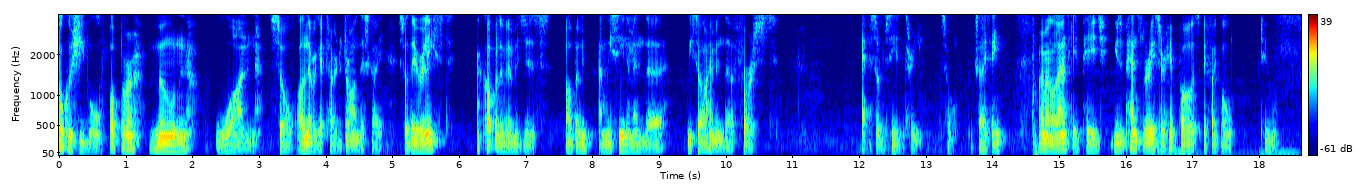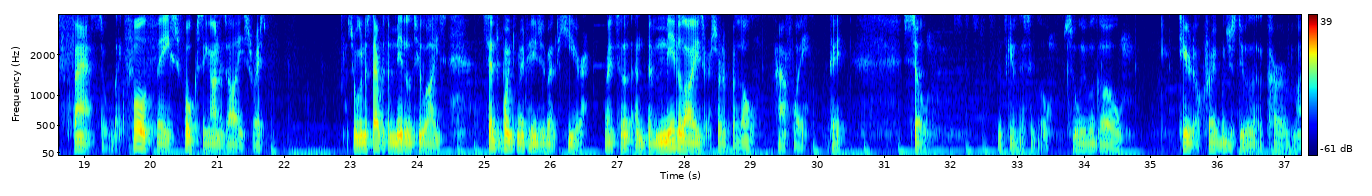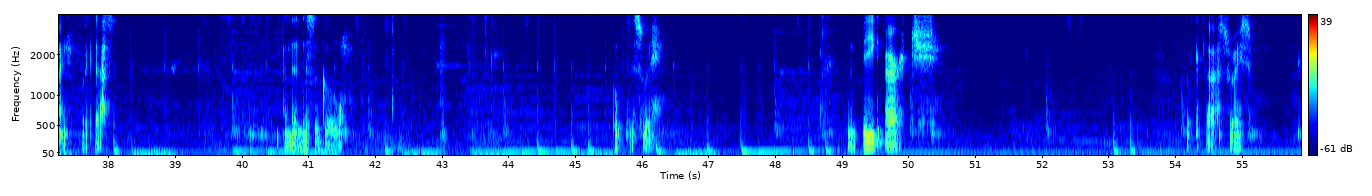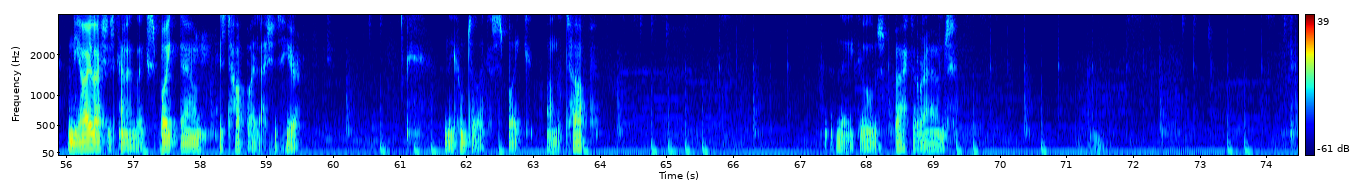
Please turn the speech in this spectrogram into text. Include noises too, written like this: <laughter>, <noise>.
Kokushibo Upper Moon 1. So I'll never get tired of drawing this guy. So they released a couple of images of him and we seen him in the we saw him in the first episode of season 3. So exciting. I'm on a landscape page. Use a pencil eraser, hit pause if I go too fast. So like full face focusing on his eyes, right? So we're going to start with the middle two eyes. Center point of my page is about here, right? So and the middle eyes are sort of below halfway. Okay. So let's give this a go. So we will go tear duct, right? We'll just do a little curved line like that. And then this will go up this way. A big arch. Like that, right? And the eyelashes kind of like spike down his top eyelashes here. And they come to like a spike on the top. And then it goes back around.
